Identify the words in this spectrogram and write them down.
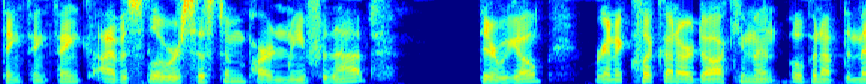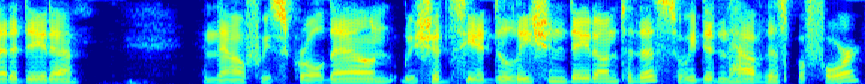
Think, think, think. I have a slower system, pardon me for that. There we go. We're going to click on our document, open up the metadata, and now if we scroll down, we should see a deletion date onto this. So we didn't have this before.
